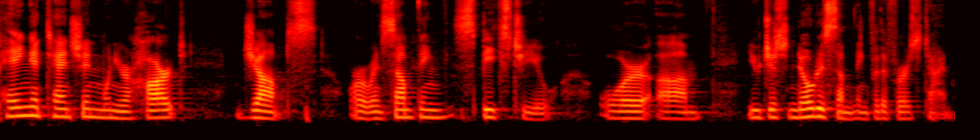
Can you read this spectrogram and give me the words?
paying attention when your heart jumps or when something speaks to you or um, you just notice something for the first time.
